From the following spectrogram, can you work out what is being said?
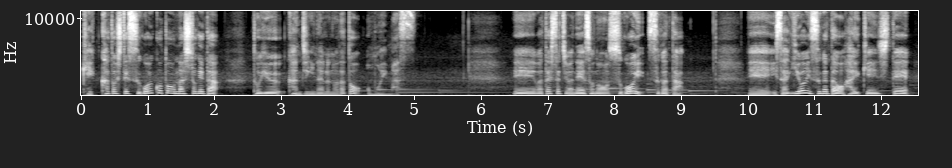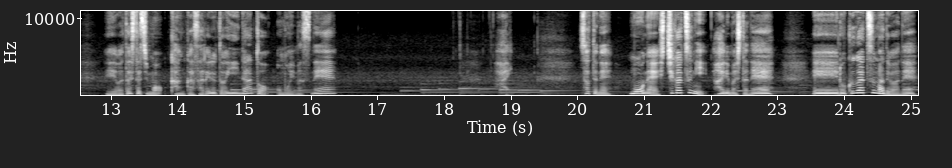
結果としてすごいことを成し遂げたという感じになるのだと思います。えー、私たちはね、そのすごい姿、えー、潔い姿を拝見して、えー、私たちも感化されるといいなと思いますね。はいさてね、もうね、7月に入りましたね。えー、6月まではね、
